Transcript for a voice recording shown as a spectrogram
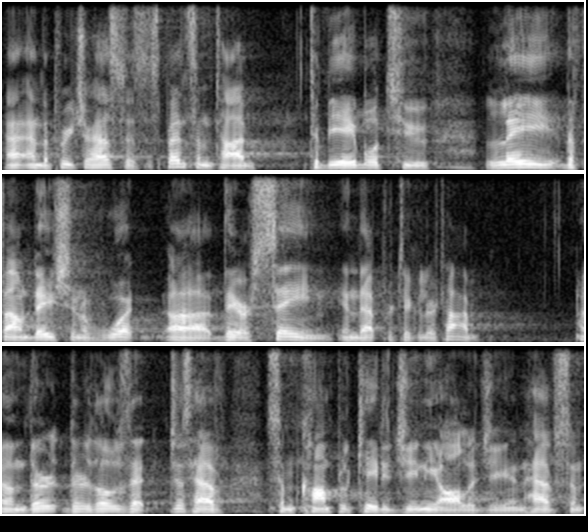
and, and the preacher has to spend some time to be able to lay the foundation of what uh, they are saying in that particular time. Um, there, there are those that just have some complicated genealogy and have some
